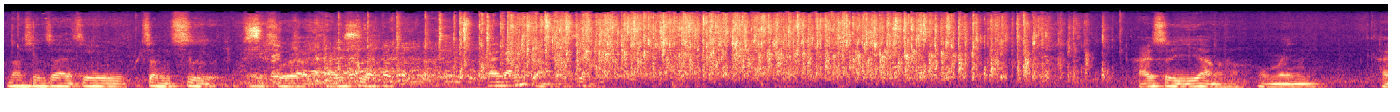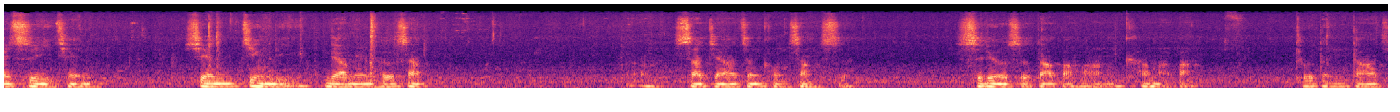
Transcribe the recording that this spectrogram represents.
那现在就正式说要开始，刚刚讲的是。还是一样哈，我们开始以前先敬礼两名和尚，沙迦真空上师，十六世大宝王卡玛巴，图登大吉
